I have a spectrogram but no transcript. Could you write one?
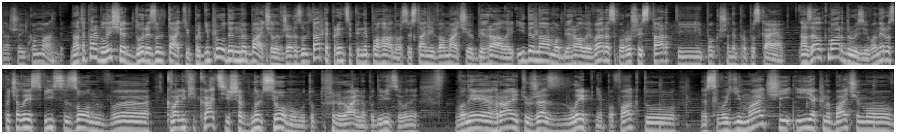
нашої команди. Ну а тепер ближче до результатів. По Дніпру 1 ми бачили вже результати. В принципі, непогано. Ось останні два матчі обіграли і Динамо, обіграли Верес. Хороший старт і поки що не пропускає. А Зелкмар, друзі, вони розпочали свій сезон в кваліфікації ще в 0-7. Тобто, реально, подивіться, вони. Вони грають уже з липня по факту свої матчі, і як ми бачимо,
